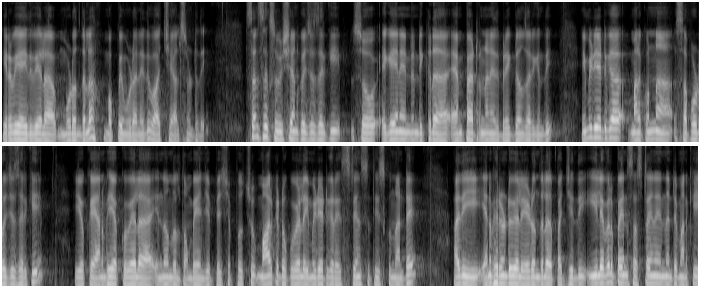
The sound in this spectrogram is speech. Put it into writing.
ఇరవై ఐదు వేల మూడు వందల ముప్పై మూడు అనేది వాచ్ చేయాల్సి ఉంటుంది. సెన్సెక్స్ విషయానికి వచ్చేసరికి సో అగైన్ ఏంటంటే ఇక్కడ ఎం ప్యాటర్న్ అనేది బ్రేక్ డౌన్ జరిగింది. ఇమీడియట్గా మనకున్న సపోర్ట్ వచ్చేసరికి ఈ యొక్క ఎనభై ఒక్క వేల ఎనిమిది వందల తొంభై అని చెప్పేసి చెప్పొచ్చు. మార్కెట్ ఒకవేళ ఇమీడియట్గా రెసిస్టెన్స్ తీసుకుందంటే అది ఎనభై రెండు వేల ఏడు వందల పద్దెనిమిది. ఈ లెవెల్ పైన సస్టైన్ అయిందంటే మనకి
